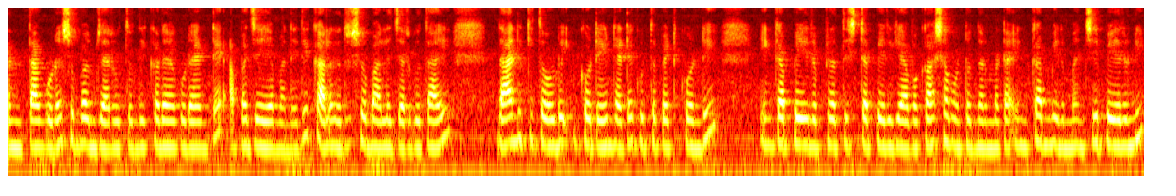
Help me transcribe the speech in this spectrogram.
అంతా కూడా శుభం జరుగుతుంది. ఇక్కడ కూడా అంటే అపజయం అనేది కలగదు. శుభాలు జరుగుతాయి. దానికి తోడు ఇంకోటి ఏంటంటే గుర్తుపెట్టుకోండి. ఇంకా పేరు ప్రతిష్ట పెరిగే అవకాశం ఉంటుందన్నమాట. ఇంకా మీరు మంచి పేరుని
